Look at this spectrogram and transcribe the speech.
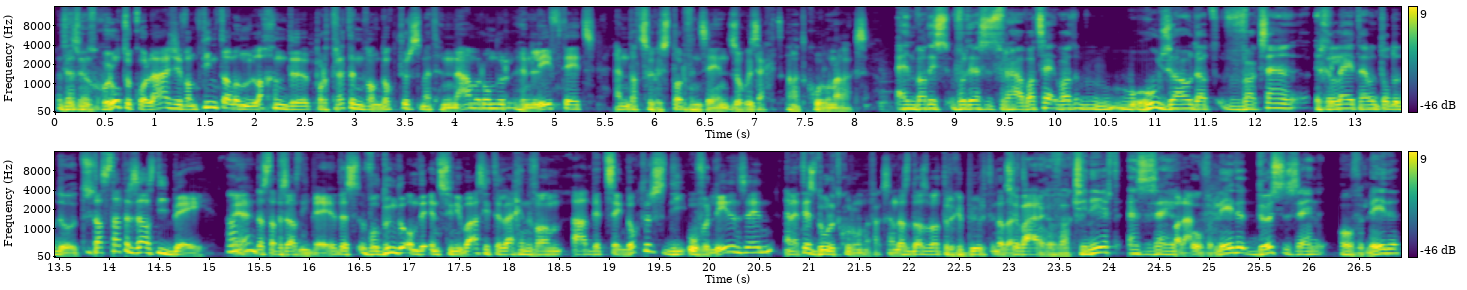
Het is een grote collage van tientallen lachende portretten van dokters met hun naam eronder, hun leeftijd en dat ze gestorven zijn, zogezegd, aan het coronavaccin. En wat is voor de rest het verhaal? Wat wat, hoe zou dat vaccin geleid hebben tot de dood? Dat staat er zelfs niet bij. Oh. Hè? Dat staat er zelfs niet bij. Het is voldoende om de insinuatie te leggen van ah, dit zijn dokters die overleden zijn en het is door het coronavaccin. Dat is, dat is wat er gebeurt. In dat ze waren gevaccineerd en ze zijn voilà. overleden, dus ze zijn overleden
